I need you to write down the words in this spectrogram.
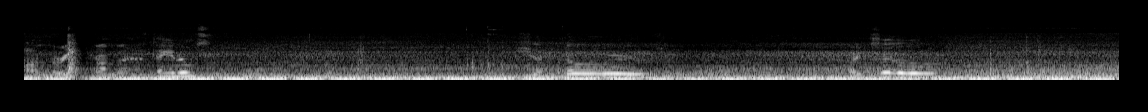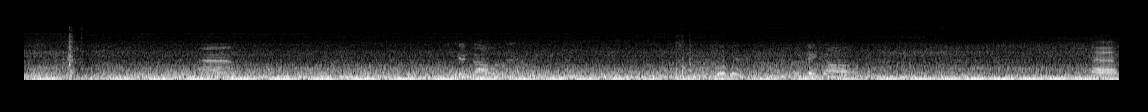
on the on the tandems. Shut the doors like so. Um, took all of it. he took all of it. Um,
